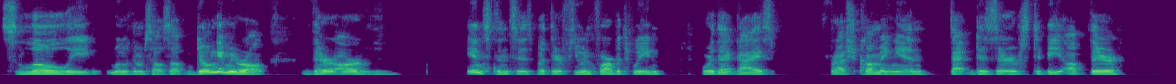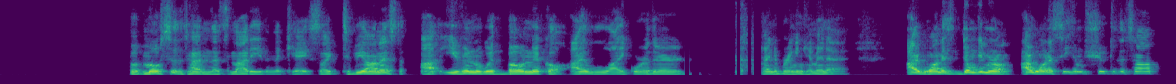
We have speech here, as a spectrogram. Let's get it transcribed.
slowly move themselves up. Don't get me wrong, there are instances, but they're few and far between, where that guy's fresh coming in that deserves to be up there. But most of the time, that's not even the case. Like to be honest, I, even with Bo Nickal, I like where they're kind of bringing him in at. I want to. Don't get me wrong. I want to see him shoot to the top,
